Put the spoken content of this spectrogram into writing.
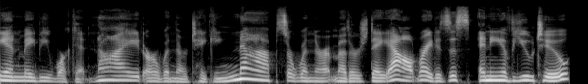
and maybe work at night or when they're taking naps or when they're at Mother's Day out, right? Is this any of you too?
